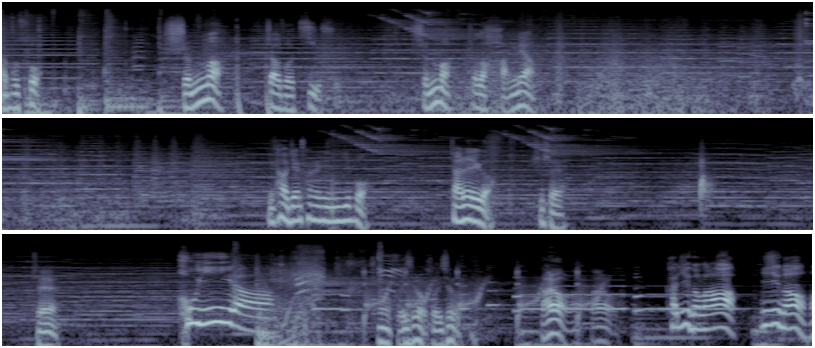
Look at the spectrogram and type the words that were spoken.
还不错。什么叫做技术？什么叫做含量？你看我今天穿这件衣服，加这个是谁？谁？后羿呀！我，回去了回去了，打扰了打扰了。开技能了啊！一技能，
